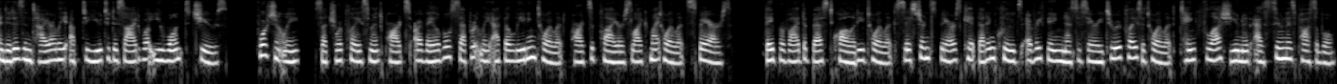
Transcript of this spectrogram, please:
and it is entirely up to you to decide what you want to choose. Fortunately, such replacement parts are available separately at the leading toilet part suppliers like My Toilet Spares. They provide the best quality toilet cistern spares kit that includes everything necessary to replace a toilet tank flush unit as soon as possible.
